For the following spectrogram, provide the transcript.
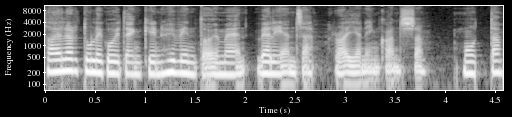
Tyler tuli kuitenkin hyvin toimeen veljensä Ryanin kanssa, mutta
